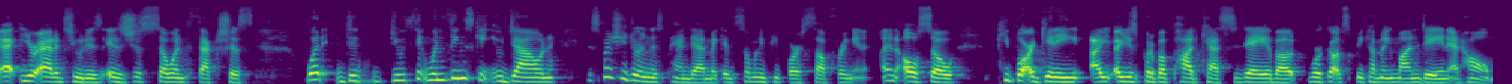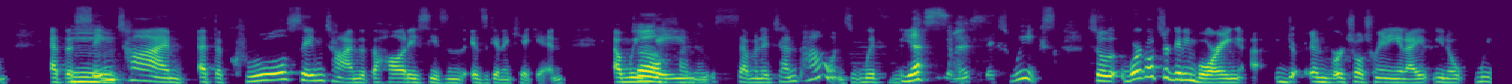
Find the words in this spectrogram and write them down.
uh, your attitude is is just so infectious. What did do you think when things get you down, especially during this pandemic, and so many people are suffering, and, and also people are getting. I, I just put up a podcast today about workouts becoming mundane at home at the mm. same time, at the cruel same time that the holiday season is going to kick in and we oh, gained seven to ten pounds with yes. six weeks. So workouts are getting boring and uh, virtual training and i you know we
